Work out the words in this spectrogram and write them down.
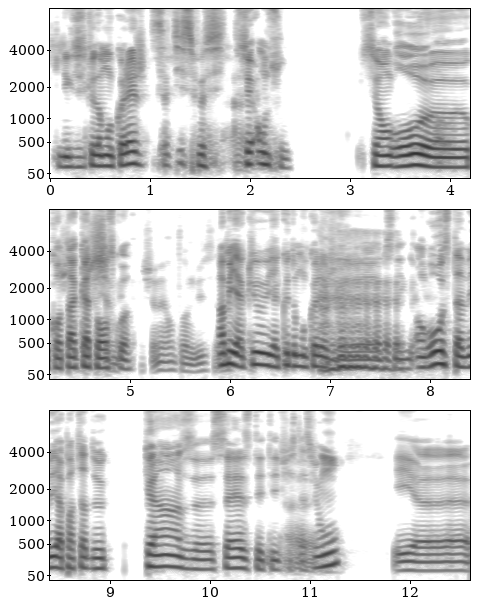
qui n'existe que dans mon collège. Satisfait. C'est en dessous. C'est en gros euh, quand t'as 14, Jamais- quoi. Jamais entendu ça. Ah, mais il y a, que- il y a que dans mon collège. en gros, si t'avais à partir de 15, euh, 16, t'étais félicitations. Et euh,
